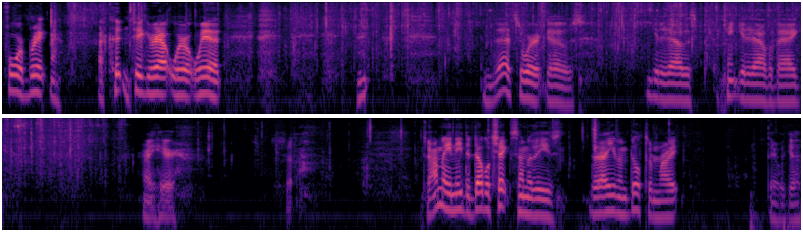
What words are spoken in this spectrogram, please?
four brick. Now, I couldn't figure out where it went. And that's where it goes. Get it out of this. I can't get it out of the bag. Right here. So, so I may need to double check some of these that I even built them right. There we go.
